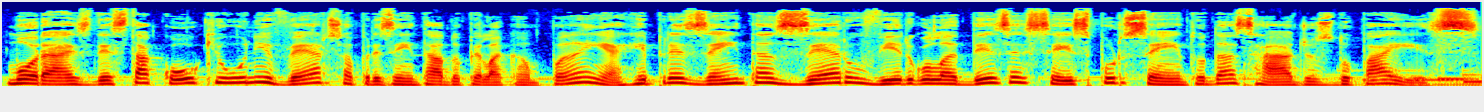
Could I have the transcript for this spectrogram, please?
Moraes destacou que o universo apresentado pela campanha representa 0,16% das rádios do país.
